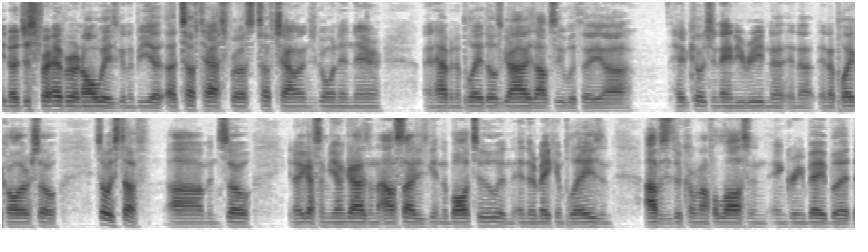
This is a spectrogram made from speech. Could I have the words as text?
you know, just forever and always going to be a, a tough task for us, tough challenge going in there and having to play those guys. Obviously, with a uh, head coach and Andy Reid and a, and a a play caller, so it's always tough. Um, and so, you know, you got some young guys on the outside he's getting the ball to, and, and they're making plays. And obviously, they're coming off a loss in, in Green Bay, but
